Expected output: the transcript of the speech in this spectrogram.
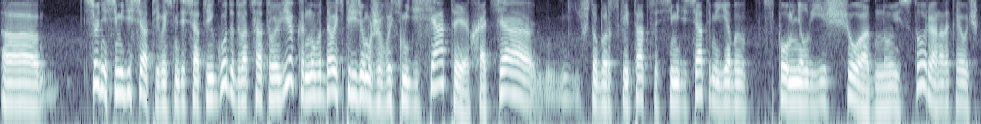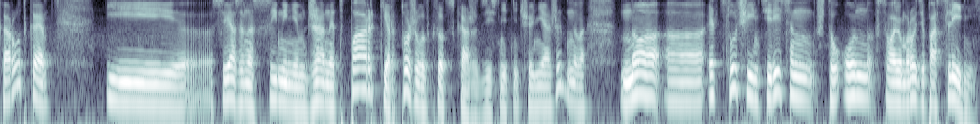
А, сегодня 70-е и 80-е годы 20 века. Ну вот давайте перейдем уже в 80-е. Хотя, чтобы расквитаться с 70-ми, я бы вспомнил еще одну историю. Она такая очень короткая и связана с именем Джанет Паркер. Тоже вот кто-то скажет, здесь нет ничего неожиданного. Но э, этот случай интересен, что он в своем роде последний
